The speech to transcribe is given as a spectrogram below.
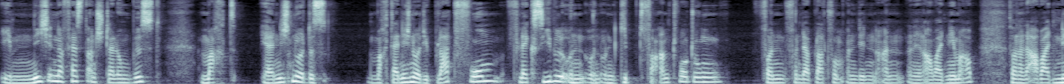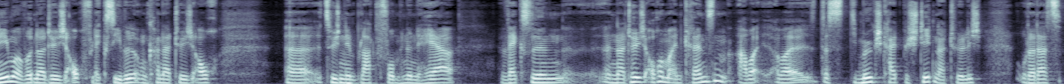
eben nicht in der Festanstellung bist, macht ja nicht nur das, macht ja nicht nur die Plattform flexibel und, und, und gibt Verantwortung von, von der Plattform an den, an, an den Arbeitnehmer ab, sondern der Arbeitnehmer wird natürlich auch flexibel und kann natürlich auch äh, zwischen den Plattformen hin und her wechseln, äh, natürlich auch immer in Grenzen, aber, aber das, die Möglichkeit besteht natürlich, oder das,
